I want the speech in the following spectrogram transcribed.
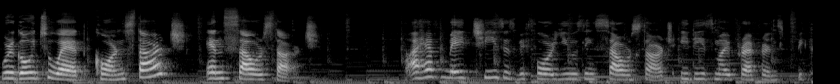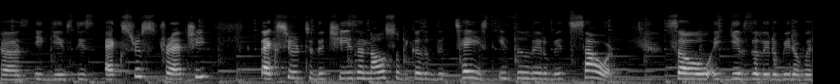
we're going to add cornstarch and sour starch. I have made cheeses before using sour starch. It is my preference because it gives this extra stretchy texture to the cheese and also because of the taste it's a little bit sour so it gives a little bit of a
